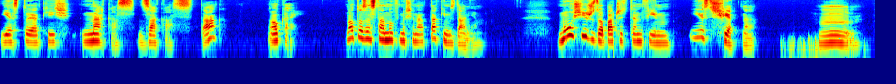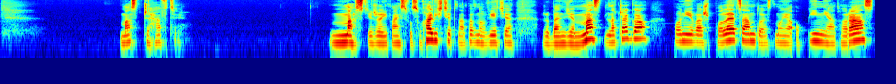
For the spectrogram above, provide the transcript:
jest to jakiś nakaz, zakaz, tak? Ok. No to zastanówmy się nad takim zdaniem. Musisz zobaczyć ten film. Jest świetny. Hmm. Must czy have to? Must. Jeżeli Państwo słuchaliście, to na pewno wiecie, że będzie must. Dlaczego? Ponieważ polecam, to jest moja opinia, to raz,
